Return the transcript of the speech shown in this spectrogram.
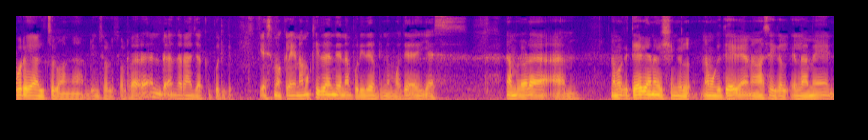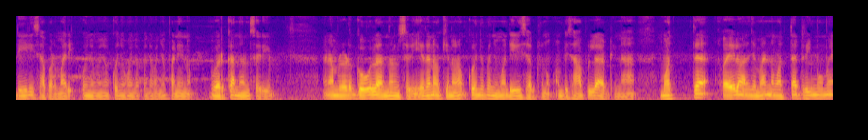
ஊரையே அழிச்சிடுவாங்க அப்படின்னு சொல்லி சொல்கிறாரு அண்ட் அந்த ராஜாவுக்கு புரியுது. எஸ் மக்களே நமக்கு இதுலேருந்து என்ன புரியுது அப்படின்னும் போது எஸ் நம்மளோட நமக்கு தேவையான விஷயங்கள் நமக்கு தேவையான ஆசைகள் எல்லாமே டெய்லி சாப்பாடு மாதிரி கொஞ்சம் கொஞ்சம் கொஞ்சம் கொஞ்சம் கொஞ்சம் கொஞ்சம் பண்ணிடணும். ஒர்க்காக இருந்தாலும் சரி நம்மளோட கோலாக இருந்தாலும் சரி எதை நோக்கினாலும் கொஞ்சம் கொஞ்சமாக டெய்லி சாப்பிட்றணும் அப்படி சாப்பிடல அப்படின்னா மொத்த வயலும் அழிஞ்ச மாதிரி நம்ம மொத்த ட்ரீமுமே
